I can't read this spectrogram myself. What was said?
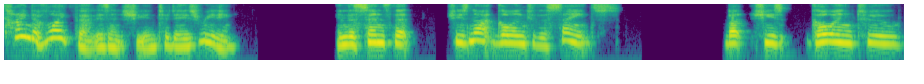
kind of like that, isn't she, in today's reading? In the sense that she's not going to the saints, but she's going to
